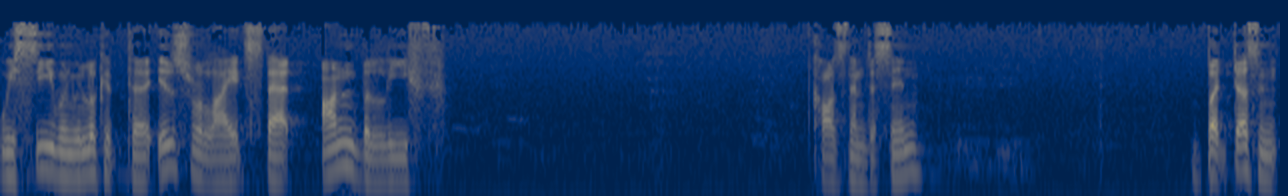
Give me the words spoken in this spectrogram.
We see when we look at the Israelites that unbelief caused them to sin, but doesn't,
